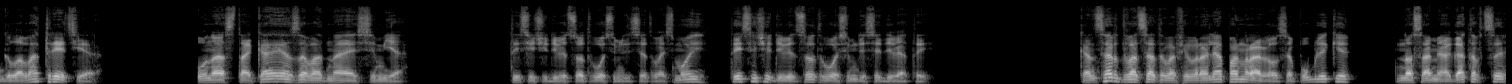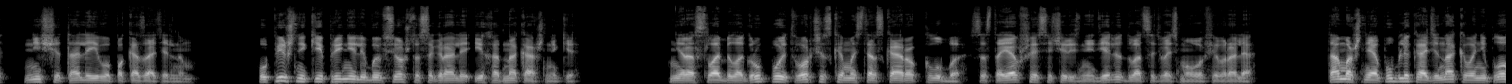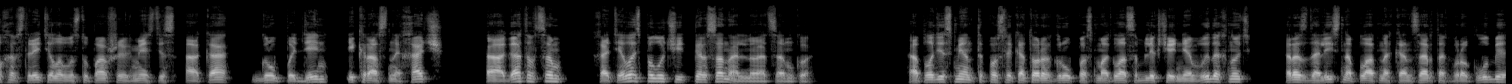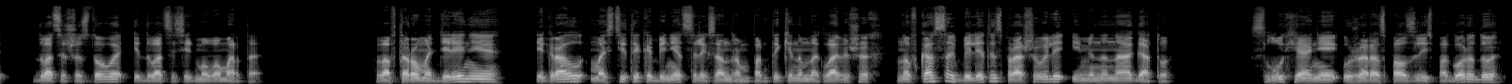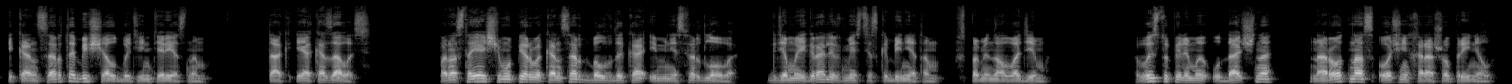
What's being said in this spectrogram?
Глава третья. У нас такая заводная семья. 1988-1989. Концерт 20 февраля понравился публике, но сами агатовцы не считали его показательным. Упишники приняли бы все, что сыграли их однокашники. Не расслабила группу и творческая мастерская рок-клуба, состоявшаяся через неделю 28 февраля. Тамошняя публика одинаково неплохо встретила выступавшие вместе с АК группы «День» и «Красный хач», а агатовцам хотелось получить персональную оценку. Аплодисменты, после которых группа смогла с облегчением выдохнуть, раздались на платных концертах в рок-клубе 26 и 27 марта. Во втором отделении играл маститый кабинет с Александром Пантыкиным на клавишах, но в кассах билеты спрашивали именно на Агату. Слухи о ней уже расползлись по городу, и концерт обещал быть интересным. Так и оказалось. По-настоящему первый концерт был в ДК имени Свердлова, где мы играли вместе с кабинетом, вспоминал Вадим. Выступили мы удачно, народ нас очень хорошо принял.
